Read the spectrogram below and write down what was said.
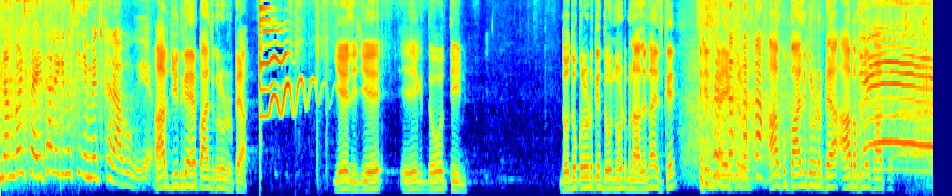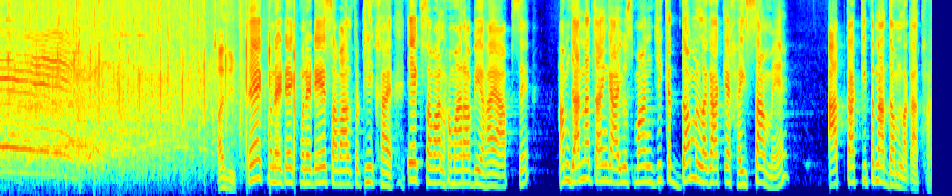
नंबर सही था लेकिन उसकी इमेज खराब हो गई है। आप जीत गए हैं पाँच करोड़ रुपया। ये लीजिए एक दो तीन। दो दो करोड़ के दो नोट बना लेना इसके। इसका एक करोड़। आपको पाँच करोड़ रुपया आप अपने साथ में- हाँ जी। एक मिनट एक मिनट ये सवाल तो ठीक है। एक सवाल हमारा भी है आपसे। हम जानना चाहेंगे आयुष्मान जी के दम लगा के हिस्सा में आपका कितना दम लगा था?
